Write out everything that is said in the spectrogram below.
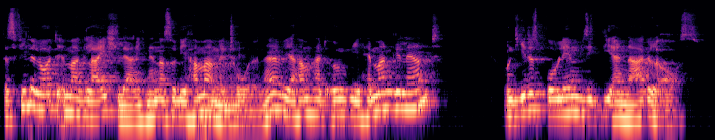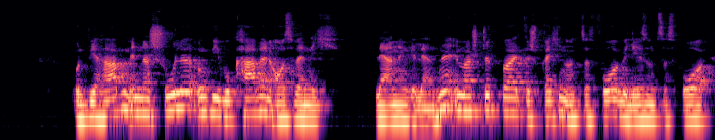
dass viele Leute immer gleich lernen. Ich nenne das so die Hammermethode. Ne? Wir haben halt irgendwie Hämmern gelernt und jedes Problem sieht wie ein Nagel aus. Und wir haben in der Schule irgendwie Vokabeln auswendig lernen gelernt. Ne? Immer Stück weit, wir sprechen uns das vor, wir lesen uns das vor.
